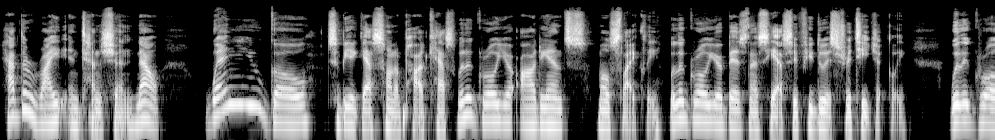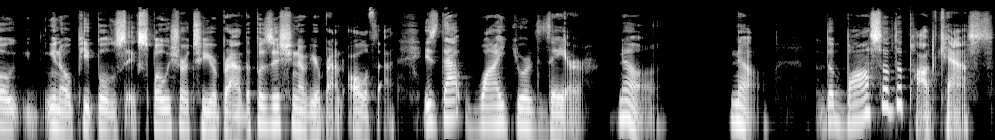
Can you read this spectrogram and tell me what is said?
Have the right intention. Now, when you go to be a guest on a podcast, will it grow your audience? Most likely. Will it grow your business? Yes, if you do it strategically. Will it grow, you know, people's exposure to your brand, the position of your brand, all of that? Is that why you're there? No, no. The boss of the podcast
